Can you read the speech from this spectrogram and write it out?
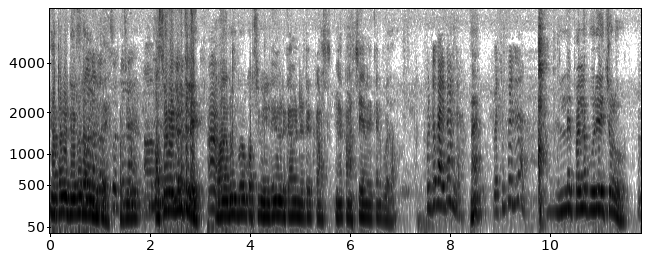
മറ്റേ വീഡിയോയിൽ വേണ്ടിട്ടേ കുറച്ച് ഫസ്റ്റ് വീഡിയോ എടുത്തില്ലേ? അപ്പൊ അതിന് മുമ്പ് കുറച്ച് വീഡിയോ എടുക്കാൻ വേണ്ടിട്ട് കണക്ട് ചെയ്യാൻ വെക്കാൻ പോയതാ. ഇല്ല? ഇപ്പൊ എല്ലാം പൂരി കഴിച്ചോളൂ? ആ,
